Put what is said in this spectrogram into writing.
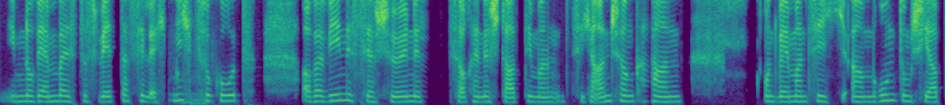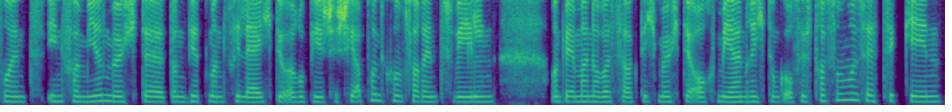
Im November ist das Wetter vielleicht nicht so gut, aber Wien ist sehr schön. Es ist auch eine Stadt, die man sich anschauen kann. Und wenn man sich ähm, rund um SharePoint informieren möchte, dann wird man vielleicht die Europäische SharePoint-Konferenz wählen. Und wenn man aber sagt, ich möchte auch mehr in Richtung Office 365 gehen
